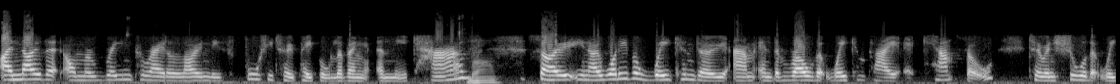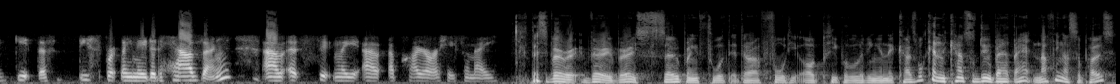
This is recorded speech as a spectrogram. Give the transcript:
I know that on Marine Parade alone, there's 42 people living in their cars. Wow. So, you know, whatever we can do um, and the role that we can play at council to ensure that we get this desperately needed housing, um, it's certainly a, a priority for me. That's a very, very, very sobering thought that there are 40 odd people living in their cars. What can the council do about that? Nothing, I suppose.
